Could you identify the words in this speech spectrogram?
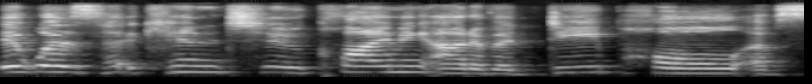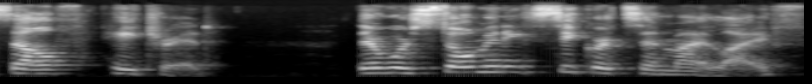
it was akin to climbing out of a deep hole of self-hatred. There were so many secrets in my life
